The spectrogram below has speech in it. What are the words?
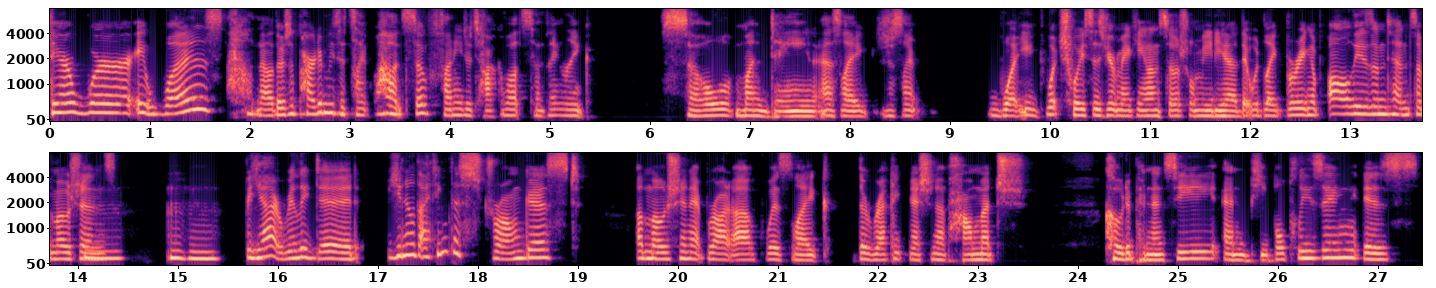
There were, it was, I don't know, there's a part of me that's like, wow, it's so funny to talk about something like so mundane as like, just like what you, what choices you're making on social media that would like bring up all these intense emotions. Mm-hmm Mm-hmm. But yeah, it really did. You know, I think the strongest emotion it brought up was like the recognition of how much codependency and people pleasing is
